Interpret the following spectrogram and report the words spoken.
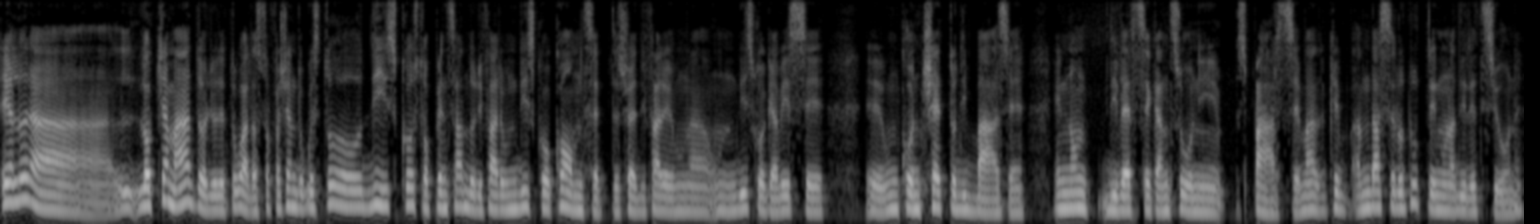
e allora l'ho chiamato e gli ho detto: Guarda, sto facendo questo disco, sto pensando di fare un disco concept, cioè di fare una, un disco che avesse eh, un concetto di base e non diverse canzoni sparse, ma che andassero tutte in una direzione.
